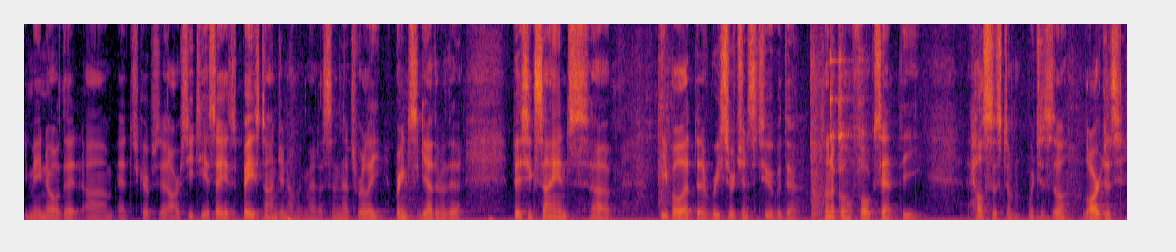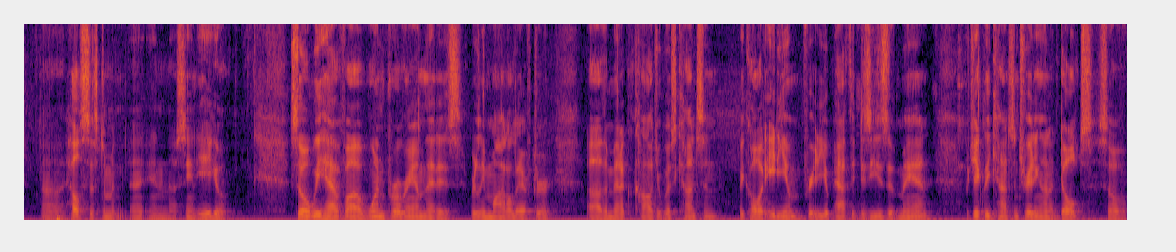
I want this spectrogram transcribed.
You may know that um, at Scripps, our CTSA is based on genomic medicine. That's really brings together the basic science uh, people at the Research Institute with the clinical folks at the health system, which is the largest uh, health system in, uh, in uh, San Diego. So we have uh, one program that is really modeled after uh, the Medical College of Wisconsin. We call it IDIOM for Idiopathic Diseases of Man, particularly concentrating on adults. So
